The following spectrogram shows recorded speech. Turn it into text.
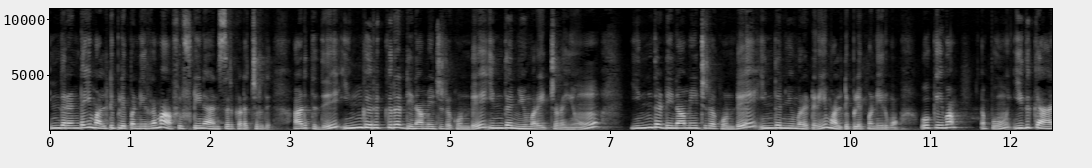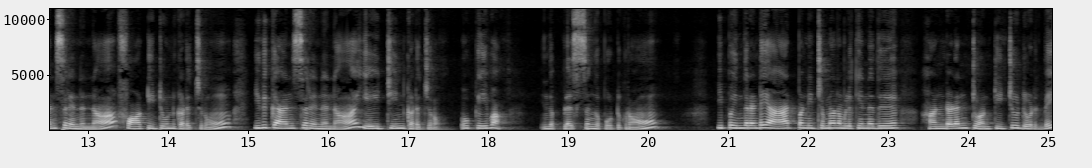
இந்த ரெண்டையும் மல்டிப்ளை பண்ணிடுறோமா? ஃபிஃப்டின் ஆன்சர் கிடச்சிருது. அடுத்தது இங்கே இருக்கிற டினாமினேட்டரை கொண்டு இந்த நியூமரேட்டரையும் இந்த டினாமினேட்டரை கொண்டு இந்த நியூமரேட்டரையும் மல்டிப்ளை பண்ணிடுவோம் ஓகேவா அப்போது இதுக்கு ஆன்சர் என்னென்னா ஃபார்ட்டி டூன்னு கிடச்சிரும். இதுக்கு ஆன்சர் என்னென்னா எயிட்டீன் கிடச்சிரும். ஓகேவா இந்த ப்ளஸ் இங்கே போட்டுக்கிறோம். இப்போ இந்த ரெண்டையும் ஆட் பண்ணிட்டோம்னா நம்மளுக்கு என்னது? Hundred and twenty two divide by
